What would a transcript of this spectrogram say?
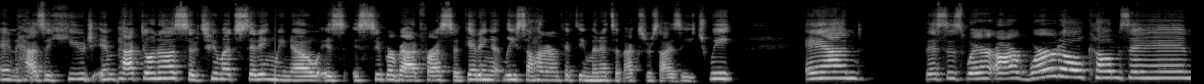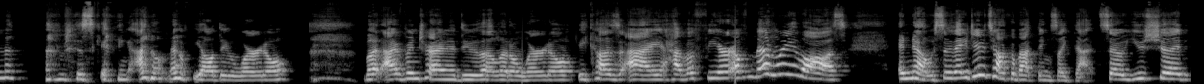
and has a huge impact on us. So too much sitting we know is is super bad for us. So getting at least 150 minutes of exercise each week. And this is where our Wordle comes in. I'm just kidding. I don't know if y'all do Wordle, but I've been trying to do the little Wordle because I have a fear of memory loss. And no, so they do talk about things like that. So you should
